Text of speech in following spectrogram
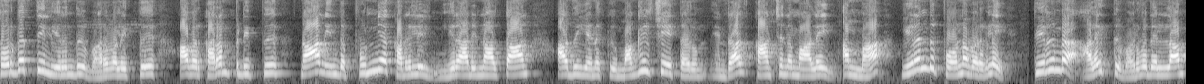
சொர்க்கத்தில் இருந்து வரவழைத்து அவர் கரம் பிடித்து நான் இந்த புண்ணிய கடலில் நீராடினால்தான் அது எனக்கு மகிழ்ச்சியை தரும் என்றால் காஞ்சனமாலை. அம்மா இறந்து போனவர்களை திரும்ப அழைத்து வருவதெல்லாம்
